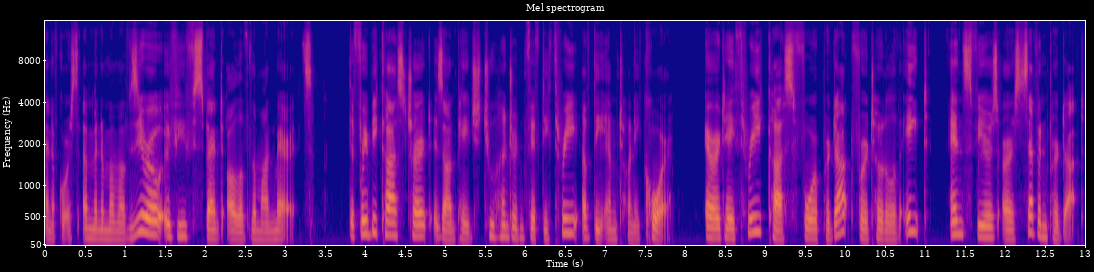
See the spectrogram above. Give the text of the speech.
and of course, a minimum of zero if you've spent all of them on merits. The freebie cost chart is on page 253 of the M20 core. Arete 3 costs 4 per dot for a total of 8, and spheres are 7 per dot.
